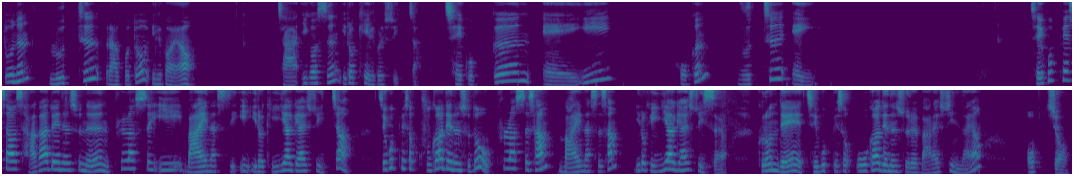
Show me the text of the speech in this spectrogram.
또는 루트라고도 읽어요. 자, 이것은 이렇게 읽을 수 있죠. 제곱근 A 혹은 루트 A. 제곱해서 4가 되는 수는 플러스 2, 마이너스 2 이렇게 이야기할 수 있죠? 제곱해서 9가 되는 수도 플러스 3, 마이너스 3 이렇게 이야기할 수 있어요. 그런데 제곱해서 5가 되는 수를 말할 수 있나요? 없죠.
